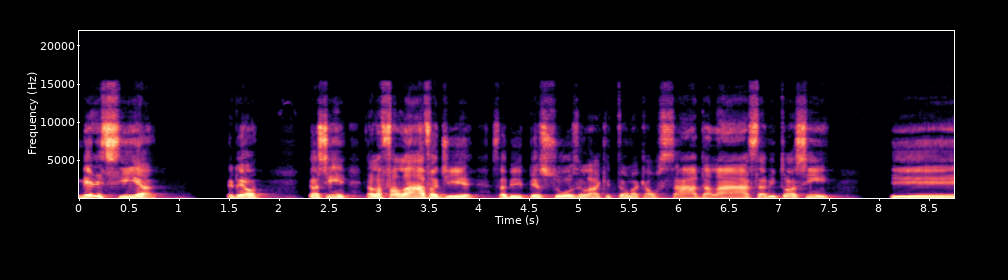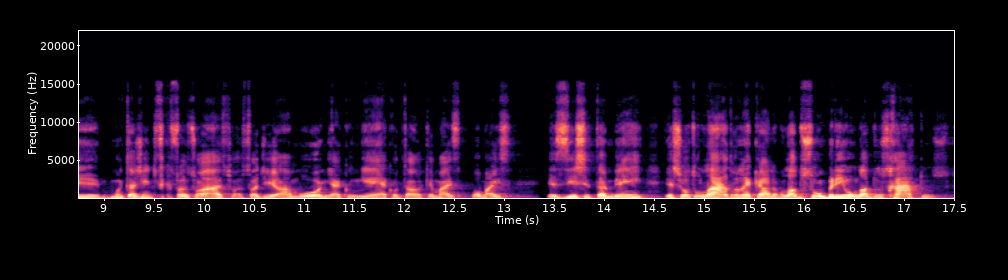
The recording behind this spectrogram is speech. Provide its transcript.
merecia, entendeu? Então, assim, ela falava de, sabe, pessoas lá que estão na calçada lá, sabe? Então, assim, e muita gente fica falando só, ah, só, só de amor, nheco, nheco e tal, que mais, pô, mas existe também esse outro lado, né, cara? O lado sombrio, o lado dos ratos.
